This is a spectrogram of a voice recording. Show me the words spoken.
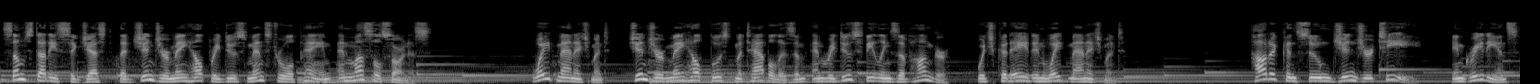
Some studies suggest that ginger may help reduce menstrual pain and muscle soreness. Weight management Ginger may help boost metabolism and reduce feelings of hunger, which could aid in weight management. How to consume ginger tea Ingredients,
